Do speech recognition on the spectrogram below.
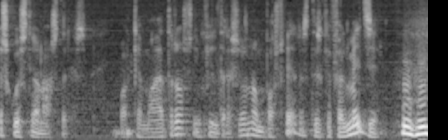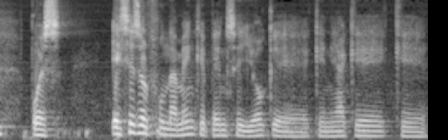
és qüestió nostres. Igual que nosaltres, infiltracions no en pots fer, tens que fer el metge. Uh -huh. pues, Aquest és el fundament que pense jo que, que n'hi ha que, que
